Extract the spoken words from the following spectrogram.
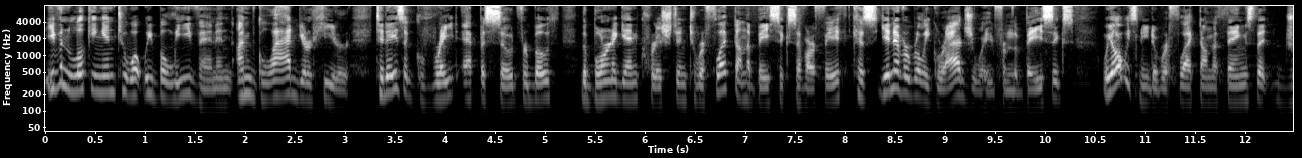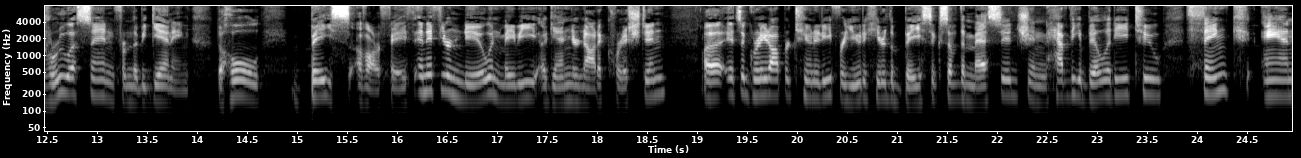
even looking into what we believe in, and I'm glad you're here. Today's a great episode for both the born again Christian to reflect on the basics of our faith, because you never really graduate from the basics. We always need to reflect on the things that drew us in from the beginning, the whole base of our faith. And if you're new and maybe, again, you're not a Christian, uh, it's a great opportunity for you to hear the basics of the message and have the ability to think and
